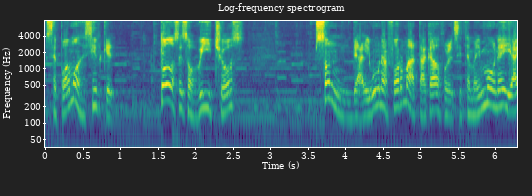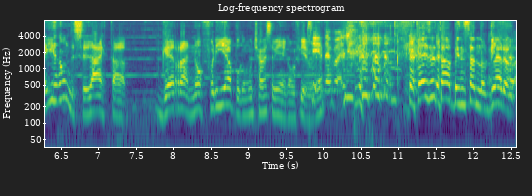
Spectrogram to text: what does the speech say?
se podemos decir que todos esos bichos son de alguna forma atacados por el sistema inmune, y ahí es donde se da esta guerra no fría, porque muchas veces viene con fiebre. Sí, ¿eh? tal cual. Cada vez estaba pensando, claro,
